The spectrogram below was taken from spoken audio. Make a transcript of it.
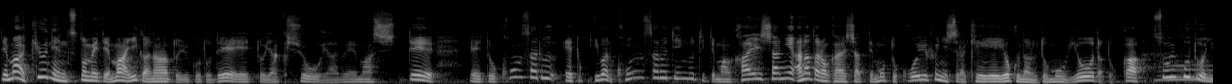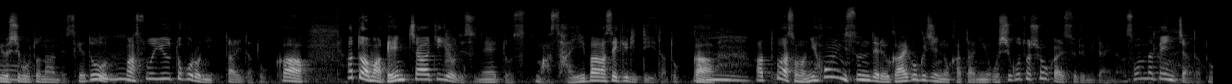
で、まあ、9年勤めてまあいいかなということで、えっと、役所を辞めまして、えっと、コンサル、えっと、いわゆるコンサルティングっていって、まあ、会社にあなたの会社ってもっとこういうふうにしたら経営良くなると思うよだとかそういうことを言う仕事なんですけど、うんうんまあ、そういうところに行ったりだとかあとはまあベンチャー企業ですね、えっとまあ、サイバーセキュリティだとか、うん。あとはその日本に住んでる外国人の方にお仕事紹介するみたいなそんなベンチャーだと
